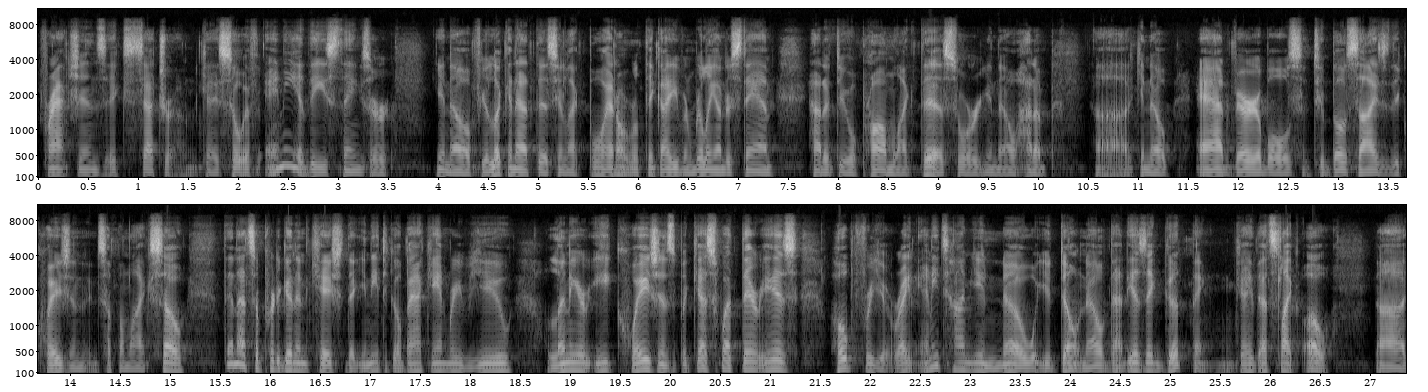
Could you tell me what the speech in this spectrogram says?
fractions, etc. Okay, so if any of these things are you know, if you're looking at this, you're like, boy, I don't think I even really understand how to do a problem like this, or you know, how to, uh, you know, add variables to both sides of the equation and something like so, then that's a pretty good indication that you need to go back and review linear equations. But guess what? There is hope for you, right? Anytime you know what you don't know, that is a good thing. Okay, that's like, oh, uh,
